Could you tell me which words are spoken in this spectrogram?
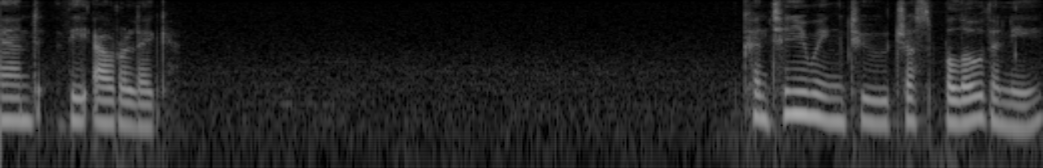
and the outer leg. Continuing to just below the knee,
